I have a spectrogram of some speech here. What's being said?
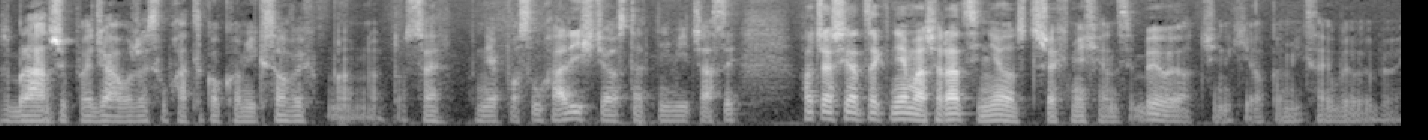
z branży powiedziało, że słucha tylko komiksowych. No, no to se nie posłuchaliście ostatnimi czasy. Chociaż Jacek nie masz racji, nie od trzech miesięcy. Były odcinki o komiksach, były, były.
